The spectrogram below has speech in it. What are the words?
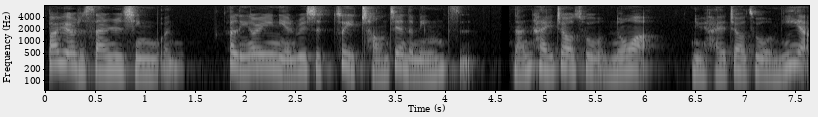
八月二十三日新闻：二零二一年瑞士最常见的名字，男孩叫做 Noah，女孩叫做 Mia。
